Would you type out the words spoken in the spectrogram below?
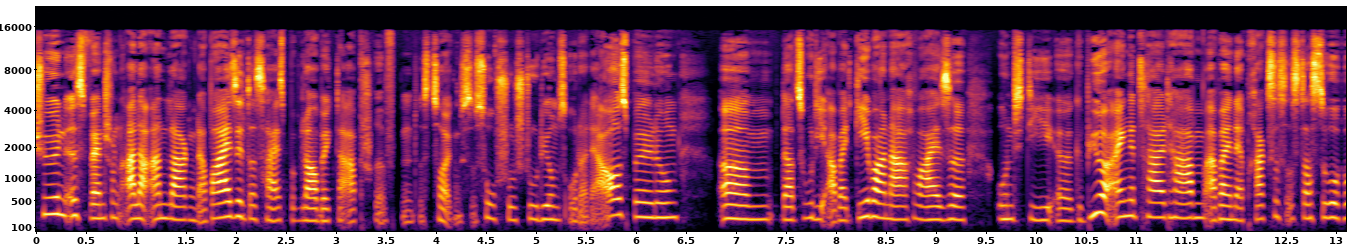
schön ist, wenn schon alle Anlagen dabei sind, das heißt beglaubigte Abschriften des Zeugnisses des Hochschulstudiums oder der Ausbildung. Ähm, dazu die Arbeitgebernachweise und die äh, Gebühr eingezahlt haben. Aber in der Praxis ist das so,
